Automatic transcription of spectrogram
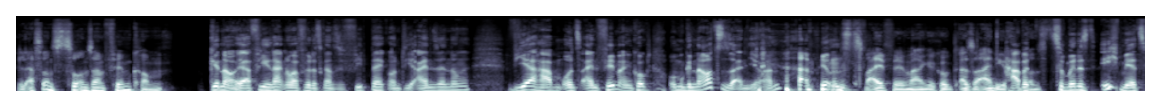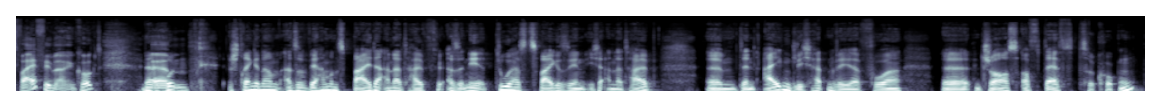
Lass uns zu unserem Film kommen. Genau, ja, vielen Dank nochmal für das ganze Feedback und die Einsendung. Wir haben uns einen Film angeguckt, um genau zu sein, Jörn, Haben wir uns zwei Filme angeguckt, also einige von habe uns. zumindest ich mir zwei Filme angeguckt. Na, Ähm, streng genommen, also wir haben uns beide anderthalb, also nee, du hast zwei gesehen, ich anderthalb. Ähm, denn eigentlich hatten wir ja vor, äh, Jaws of Death zu gucken.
